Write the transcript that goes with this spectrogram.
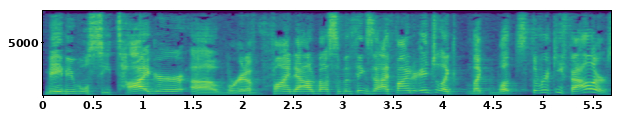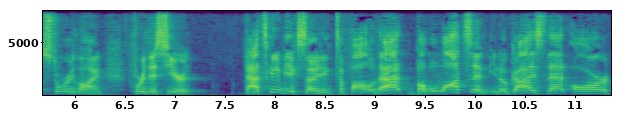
Maybe we'll see Tiger. Uh, we're gonna find out about some of the things that I find are interesting. Like, like what's the Rickie Fowler storyline for this year? That's going to be exciting to follow that. Bubba Watson, you know, guys that are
